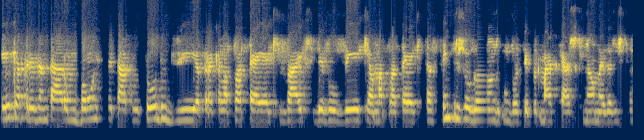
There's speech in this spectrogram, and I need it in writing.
ter que apresentar um bom espetáculo todo dia para aquela plateia que vai te devolver, que é uma plateia que está sempre jogando com você, por mais que ache que não, mas a gente está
